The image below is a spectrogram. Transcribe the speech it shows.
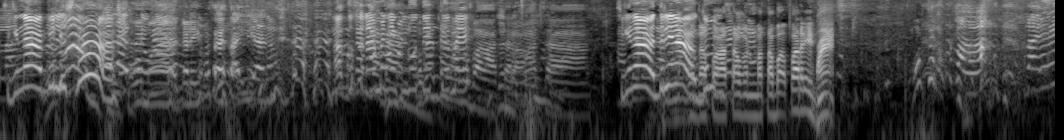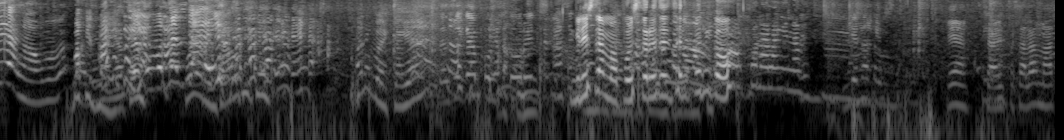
Sige na, bilis na. Ah, gusto namin included kami. Sige na, dali na. Napatawan mataba pa rin. Mo. Bakit maya ka? Wala nang tao dito. Ba kaya? bilis na, ma-full storage ang cellphone ko. Yeah, sabi pa salamat.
